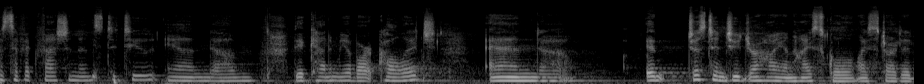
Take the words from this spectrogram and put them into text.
Pacific Fashion Institute and um, the Academy of Art College. And uh, in, just in junior high and high school, I started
